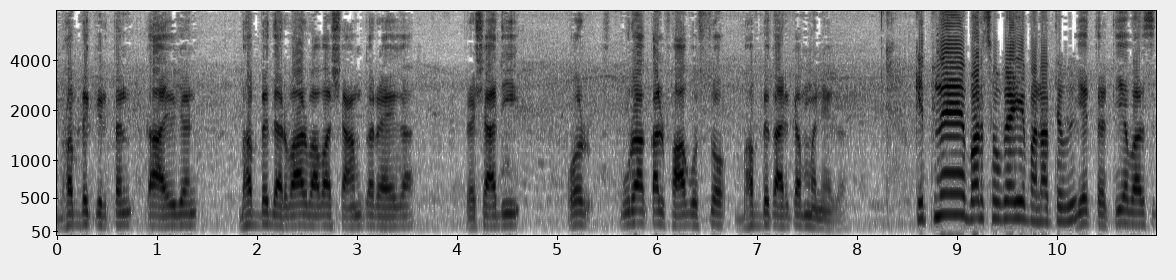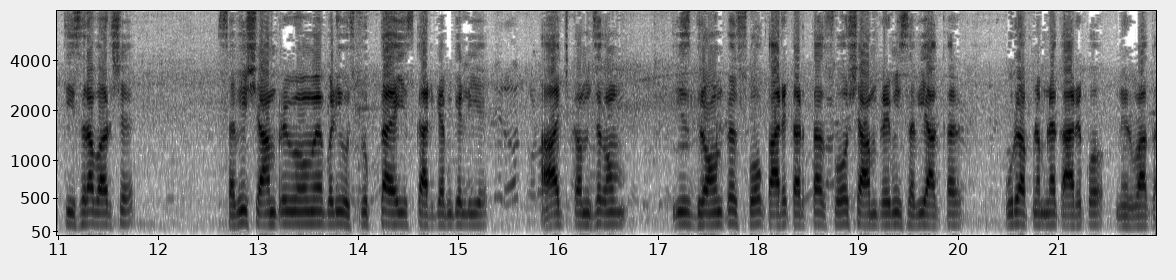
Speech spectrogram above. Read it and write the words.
भव्य कीर्तन का आयोजन, भव्य दरबार बाबा शाम का रहेगा, प्रसादी और पूरा कल फाग उत्सव भव्य कार्यक्रम बनेगा। कितने वर्ष हो गए ये बनाते हुए? ये तृतीय वर्ष, तीसरा वर्ष है। सभी श्याम प्रेमियों में बड़ी उत्सुकता है इस कार्यक्रम के लिए। आज कम से कम इस ग्राउंड पर सौ कार्यकर्ता, सौ श्याम प्रेमी सभी आकर पूरा अपने अपने कार्य को निर्वाह कर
